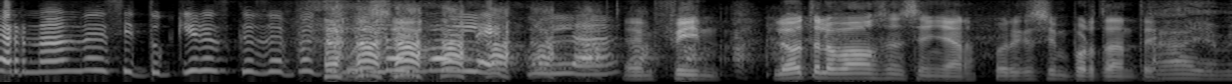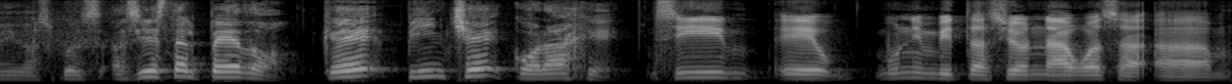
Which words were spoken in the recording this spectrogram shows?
Fernández si tú quieres que sepa que Pues es sí. una molécula. En fin, luego te lo vamos a enseñar porque es importante. Ay, amigos, pues así está el pedo. Qué pinche coraje. Sí, eh, una invitación, Aguas, a, a-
